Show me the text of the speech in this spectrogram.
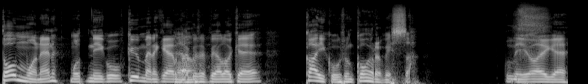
tommonen, mutta niinku kymmenen kertaa, Joo. kun se vielä oikein kaikuu sun korvissa. Niin oikein.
